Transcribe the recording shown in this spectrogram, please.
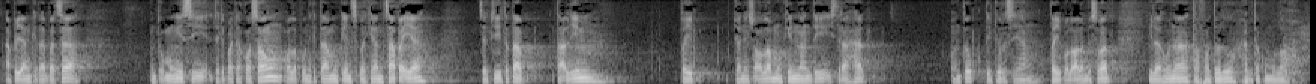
apa yang kita baca untuk mengisi daripada kosong walaupun kita mungkin sebagian capek ya. Jadi tetap taklim Taib dan insya Allah mungkin nanti istirahat untuk tidur siang. Taib Allah alam bisawab. Ilahuna tafadulu habitakumullah.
